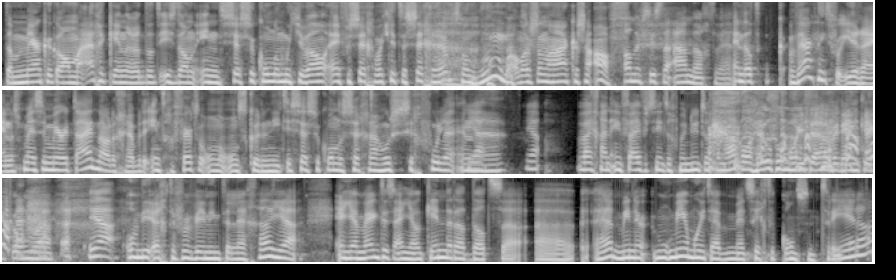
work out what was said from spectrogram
Dan merk ik al mijn eigen kinderen, dat is dan in zes seconden moet je wel even zeggen wat je te zeggen hebt, want boem, anders dan haken ze af. Anders is de aandacht weg. En dat werkt niet voor iedereen. Als mensen meer tijd nodig hebben, de introverten onder ons kunnen niet in zes seconden zeggen hoe ze zich voelen. En, Ja. ja. Ja, wij gaan in 25 minuten vandaag al heel veel moeite hebben, denk ik, om, eh, ja, om die echte verbinding te leggen. Ja. En jij merkt dus aan jouw kinderen dat ze eh, hè, minder, meer moeite hebben met zich te concentreren.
